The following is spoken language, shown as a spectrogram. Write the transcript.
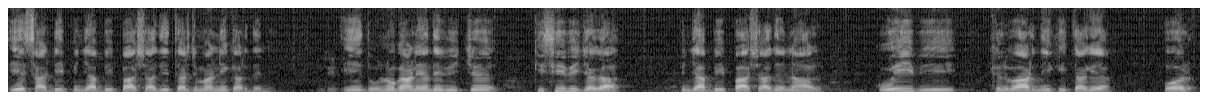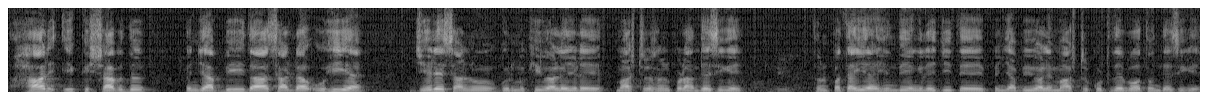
ਇਹ ਸਾਡੀ ਪੰਜਾਬੀ ਭਾਸ਼ਾ ਦੀ ਤਰਜਮਾਨੀ ਕਰਦੇ ਨੇ। ਇਹ ਦੋਨੋਂ ਗਾਣਿਆਂ ਦੇ ਵਿੱਚ ਕਿਸੇ ਵੀ ਜਗ੍ਹਾ ਪੰਜਾਬੀ ਭਾਸ਼ਾ ਦੇ ਨਾਲ ਕੋਈ ਵੀ ਖਿਲਵਾੜ ਨਹੀਂ ਕੀਤਾ ਗਿਆ। ਔਰ ਹਰ ਇੱਕ ਸ਼ਬਦ ਪੰਜਾਬੀ ਦਾ ਸਾਡਾ ਉਹੀ ਹੈ, ਜਿਹੜੇ ਸਾਨੂੰ ਗੁਰਮੁਖੀ ਵਾਲੇ ਜਿਹੜੇ ਮਾਸਟਰ ਸਾਨੂੰ ਪੜ੍ਹਾਉਂਦੇ ਸੀਗੇ। ਤੁਹਾਨੂੰ ਪਤਾ ਹੀ ਹੈ, ਹਿੰਦੀ, ਅੰਗਰੇਜ਼ੀ ਤੇ ਪੰਜਾਬੀ ਵਾਲੇ ਮਾਸਟਰ ਕੁੱਟਦੇ ਬਹੁਤ ਹੁੰਦੇ ਸੀਗੇ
